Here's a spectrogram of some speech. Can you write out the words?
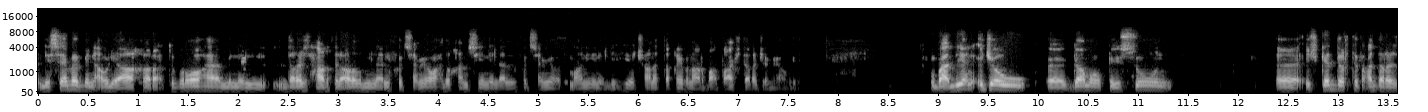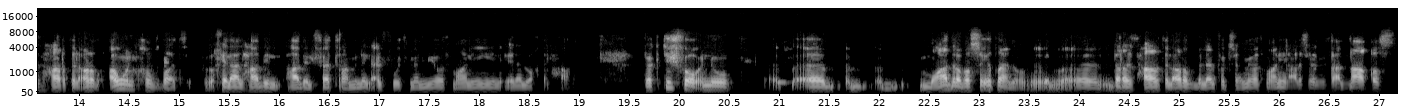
لسبب أو لآخر اعتبروها من درجة حرارة الأرض من 1951 إلى 1980 اللي هي كانت تقريبا 14 درجة مئوية. وبعدين إجوا قاموا يقيسون آه، إيش قد ارتفعت درجة حرارة الأرض أو انخفضت خلال هذه هذه الفترة من 1880 إلى الوقت الحاضر. فاكتشفوا إنه آه، معادلة بسيطة إنه آه، درجة حرارة الأرض بال 1980 على سبيل المثال ناقص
